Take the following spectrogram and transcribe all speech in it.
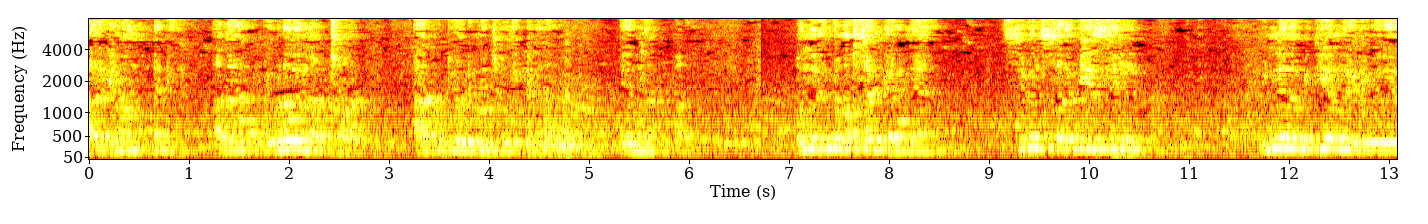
അടയ്ക്കണമെന്നുണ്ടെങ്കിൽ അത് ഇവിടെ നിന്ന് അടച്ചോളാം. ആ കുട്ടിയോട് ഇനി ചോദിക്കരുത് എന്ന് പറഞ്ഞു. ഒന്ന് രണ്ട് വർഷം കഴിഞ്ഞ് സിവിൽ സർവീസിൽ ഉന്നത വിജയം നേടിയവരെ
